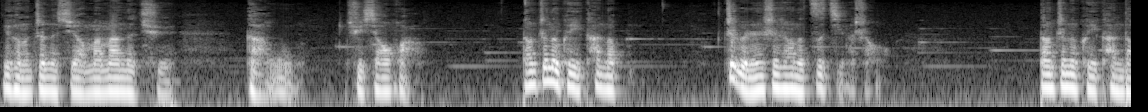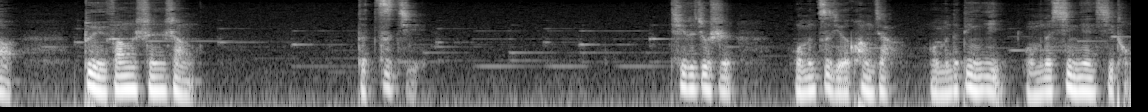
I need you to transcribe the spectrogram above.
你可能真的需要慢慢的去感悟、去消化。当真的可以看到这个人身上的自己的时候，当真的可以看到对方身上的自己，其实就是我们自己的框架、我们的定义、我们的信念系统。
